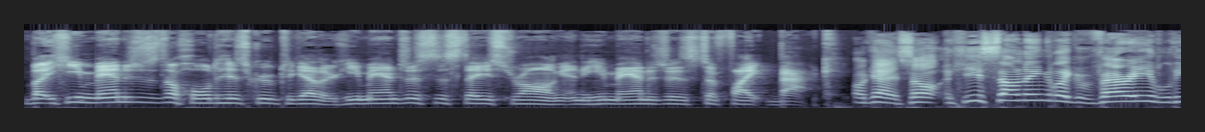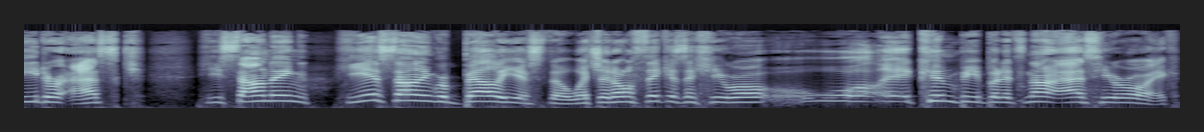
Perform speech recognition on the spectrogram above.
But he manages to hold his group together. He manages to stay strong, and he manages to fight back. Okay, so he's sounding like very leader esque. He's sounding he is sounding rebellious though, which I don't think is a hero. Well, it can be, but it's not as heroic.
